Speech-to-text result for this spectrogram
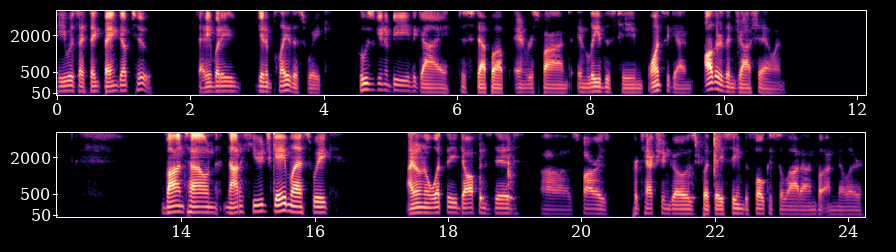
he was, I think, banged up too. Is anybody going to play this week? Who's going to be the guy to step up and respond and lead this team once again, other than Josh Allen? Von Town, not a huge game last week. I don't know what the Dolphins did uh, as far as protection goes, but they seem to focus a lot on Von Miller.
